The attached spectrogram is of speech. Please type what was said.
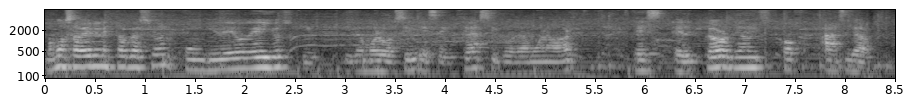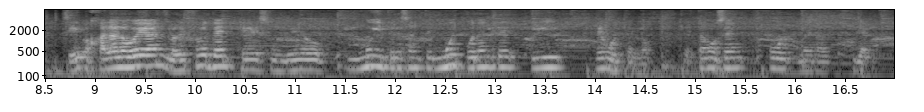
Vamos a ver en esta ocasión un video de ellos, que digámoslo así, es el clásico de Amon es el Guardians of Asgard. ¿sí? Ojalá lo vean, lo disfruten, es un video muy interesante, muy potente y degústenlo. Estamos en Full Metal Jacket.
